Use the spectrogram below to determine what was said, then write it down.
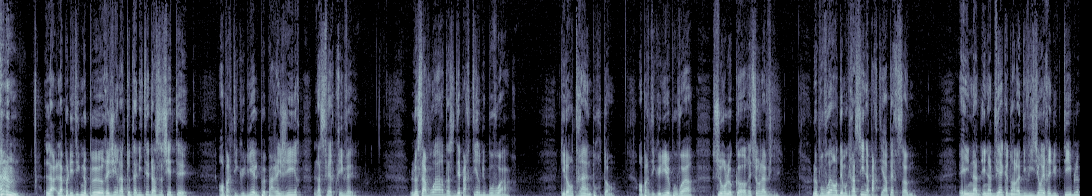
La, la, politique ne peut régir la totalité de la société. En particulier, elle ne peut pas régir la sphère privée le savoir doit se départir du pouvoir, qu'il entraîne pourtant, en particulier le pouvoir sur le corps et sur la vie. Le pouvoir en démocratie n'appartient à personne, et il n'advient que dans la division irréductible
